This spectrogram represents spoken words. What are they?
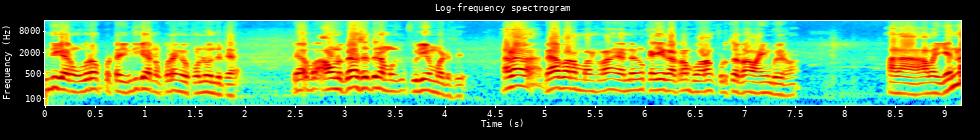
இந்திக்காரன் ஊறப்பட்ட இந்திக்காரனை பூரா இங்கே கொண்டு வந்துட்டேன். அவனுக்கு பேசுறது நமக்கு புரிய மாட்டுது. ஆனால் வியாபாரம் பண்ணுறான் என்ன கையை காட்டுறான் போகிறான் கொடுத்துட்றான் வாங்கி போயிடுறான். ஆனால் அவன் என்ன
